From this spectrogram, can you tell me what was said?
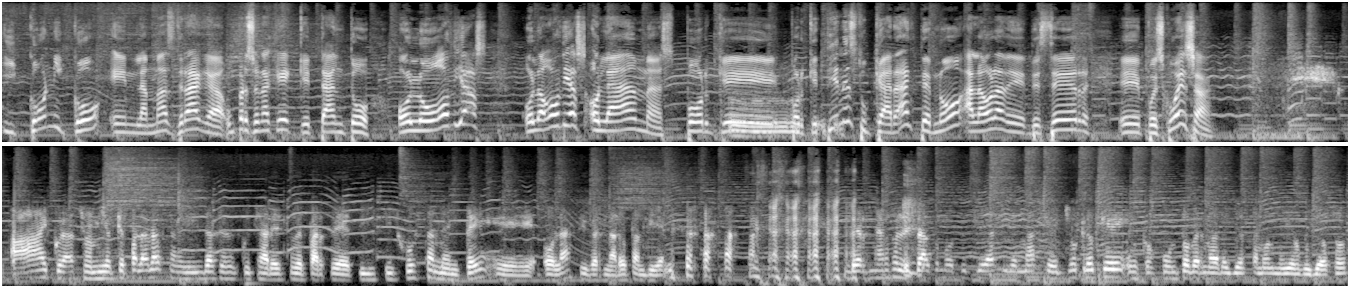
icónico en La Más Draga. Un personaje que tanto o lo odias. O la odias o la amas, porque, Mm. porque tienes tu carácter, ¿no? A la hora de, de ser, eh, pues, jueza. Ay, corazón mío, qué palabras tan lindas es escuchar esto de parte de ti. Sí, justamente, eh, hola, sí, Bernardo también. Bernardo le da como tú quieras y demás. que Yo creo que en conjunto Bernardo y yo estamos muy orgullosos,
